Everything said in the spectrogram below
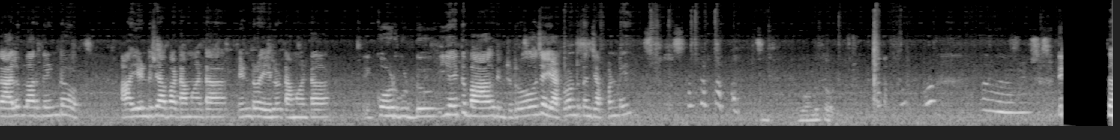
కాలీఫ్లవర్ తిండు ఆ ఎండు చేప టమాటా ఎండు రొయ్యలు టమాటా ఈ కోడిగుడ్డు ఇవి అయితే బాగా తింటాడు. రోజు అవి ఎక్కడ ఉంటుందని చెప్పండి? వండుతావు. సో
